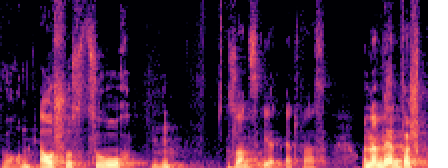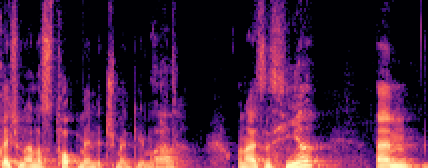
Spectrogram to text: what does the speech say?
Warum? Ausschuss zu hoch, mhm. sonst irgendetwas. Und dann werden Versprechungen an das Top-Management gemacht. Ah. Und dann heißt es hier, ähm,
